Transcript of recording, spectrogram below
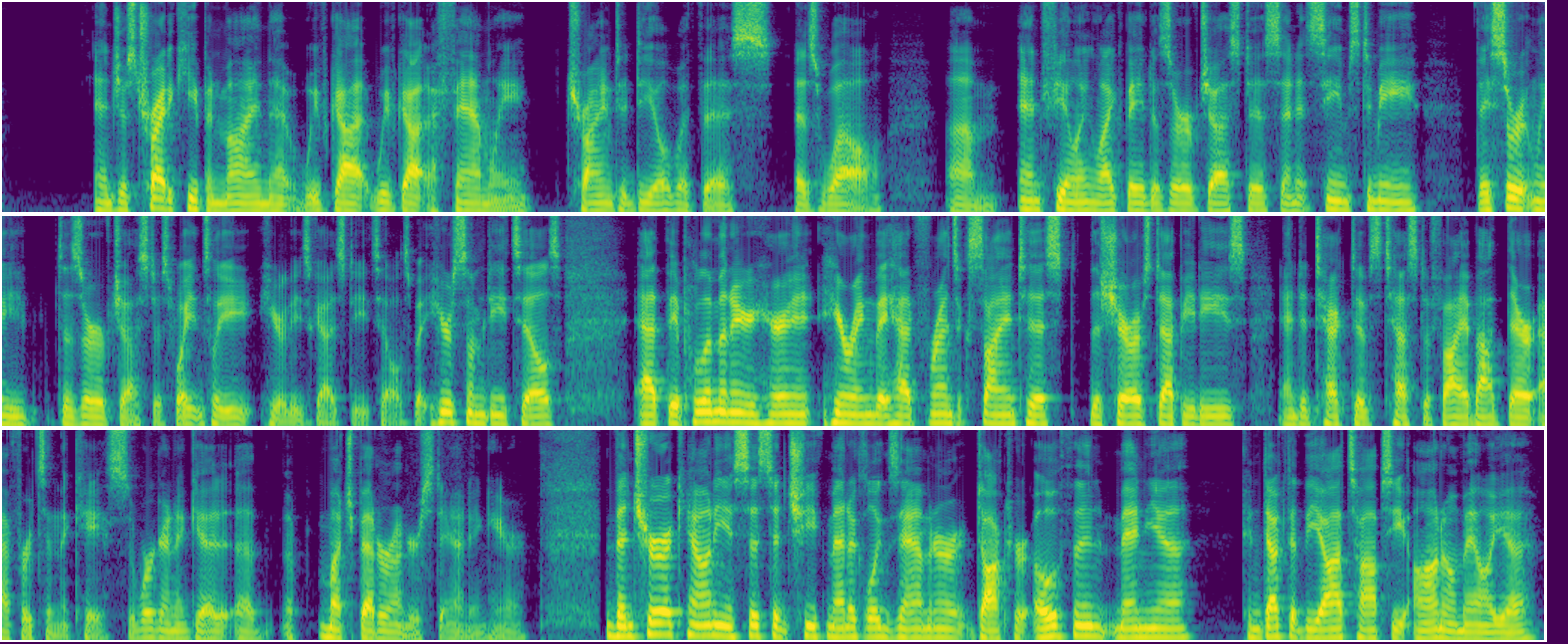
and just try to keep in mind that we've got we've got a family trying to deal with this as well um, and feeling like they deserve justice and it seems to me they certainly deserve justice. Wait until you hear these guys' details. But here's some details. At the preliminary hearing, they had forensic scientists, the sheriff's deputies, and detectives testify about their efforts in the case. So we're going to get a, a, much better understanding here. Ventura County Assistant Chief Medical Examiner Dr. Othan Menya conducted the autopsy on O'Melia.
